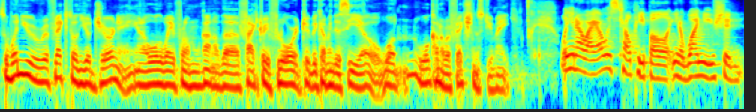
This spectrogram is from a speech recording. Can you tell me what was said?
So when you reflect on your journey, you know, all the way from kind of the factory floor to becoming the CEO, what what kind of reflections do you make? Well, you know, I always tell people, you know, one, you should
